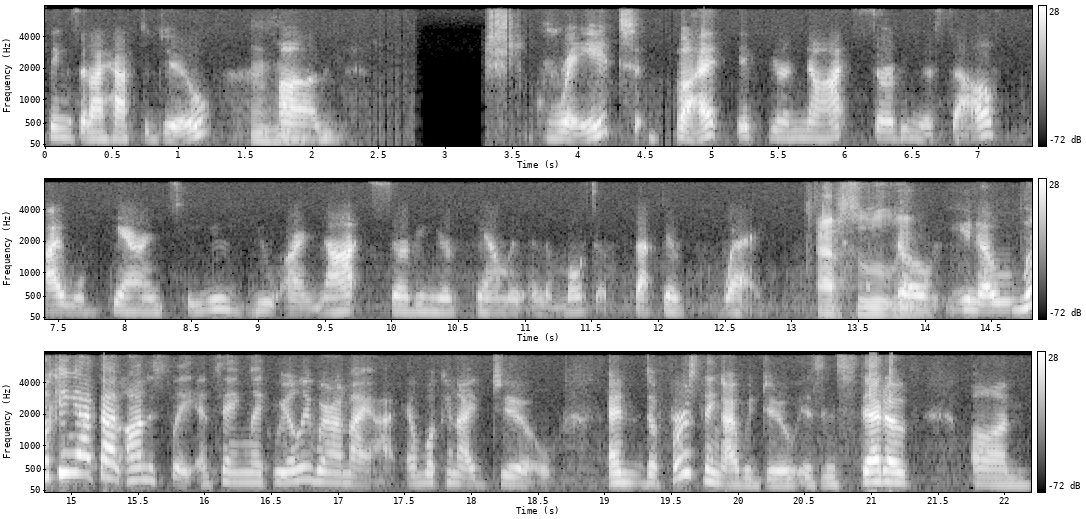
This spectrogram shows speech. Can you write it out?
things that I have to do. Mhm. Um, great. But if you're not serving yourself, I will guarantee you, you are not serving your family in the most effective way. Absolutely. So, you know, looking at that honestly and saying, like, really, where am I at and what can I do? And the first thing I would do is instead of um,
